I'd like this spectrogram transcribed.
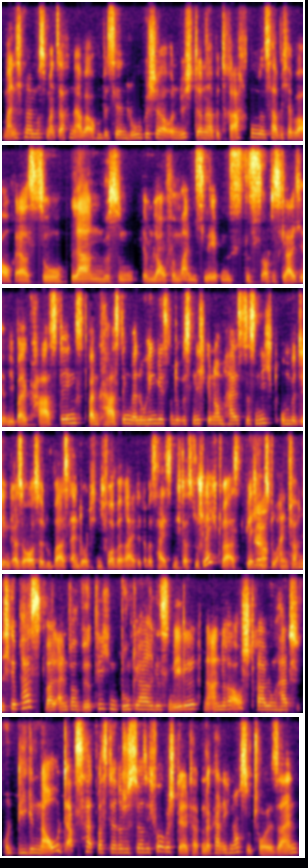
Manchmal muss man Sachen aber auch ein bisschen logischer und nüchterner betrachten. Das habe ich aber auch erst so lernen müssen im Laufe meines Lebens. Das ist auch das Gleiche wie bei Casting. Castings. Beim Casting, wenn du hingehst und du wirst nicht genommen, heißt es nicht unbedingt, also außer du warst eindeutig nicht vorbereitet, aber es heißt nicht, dass du schlecht warst. Vielleicht ja. hast du einfach nicht gepasst, weil einfach wirklich ein dunkelhaariges Mädel eine andere Ausstrahlung hat und die genau das hat, was der Regisseur sich vorgestellt hat. Und da kann ich noch so toll sein.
